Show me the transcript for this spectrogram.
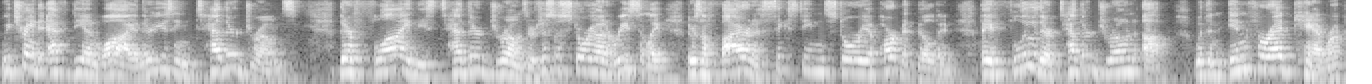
we trained FDNY and they're using tethered drones they're flying these tethered drones. There's just a story on it recently. There was a fire in a 16 story apartment building. They flew their tethered drone up with an infrared camera,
